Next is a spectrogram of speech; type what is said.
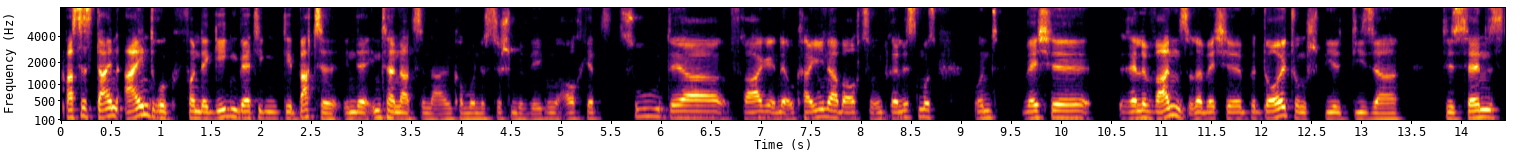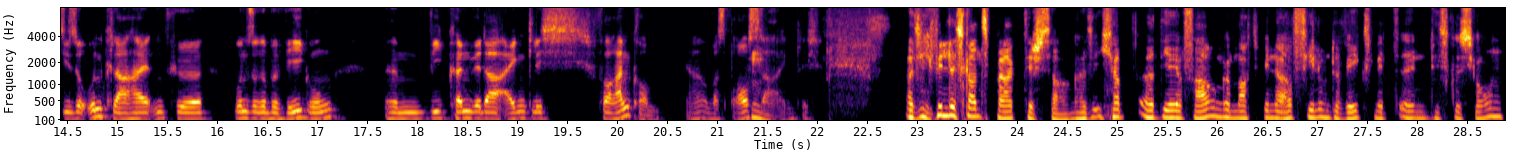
was ist dein Eindruck von der gegenwärtigen Debatte in der internationalen kommunistischen Bewegung, auch jetzt zu der Frage in der Ukraine, aber auch zum Imperialismus? Und welche Relevanz oder welche Bedeutung spielt dieser Dissens, diese Unklarheiten für unsere Bewegung? Ähm, wie können wir da eigentlich vorankommen? Ja, was brauchst du hm. da eigentlich? Also ich will das ganz praktisch sagen. Also ich habe äh, die Erfahrung gemacht, ich bin ja auch viel unterwegs mit äh, in Diskussionen.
